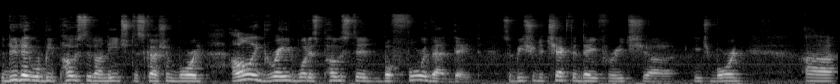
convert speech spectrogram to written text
The due date will be posted on each discussion board. I'll only grade what is posted before that date, so be sure to check the date for each uh, each board. Uh,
